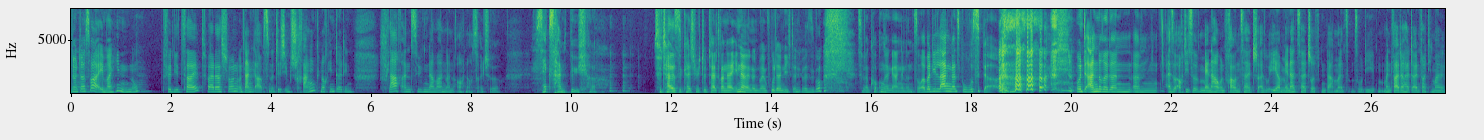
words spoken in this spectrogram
Und das war immerhin, ne? für die Zeit war das schon. Und dann gab es natürlich im Schrank noch hinter den Schlafanzügen, da waren dann auch noch solche Sexhandbücher. Total, kann ich mich total dran erinnern und mein Bruder nicht. Dann immer so, sind wir gucken gegangen und so. Aber die lagen ganz bewusst da. und andere dann, ähm, also auch diese Männer- und Frauenzeitschriften, also eher Männerzeitschriften damals und so. Die, mein Vater hat einfach die mal,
